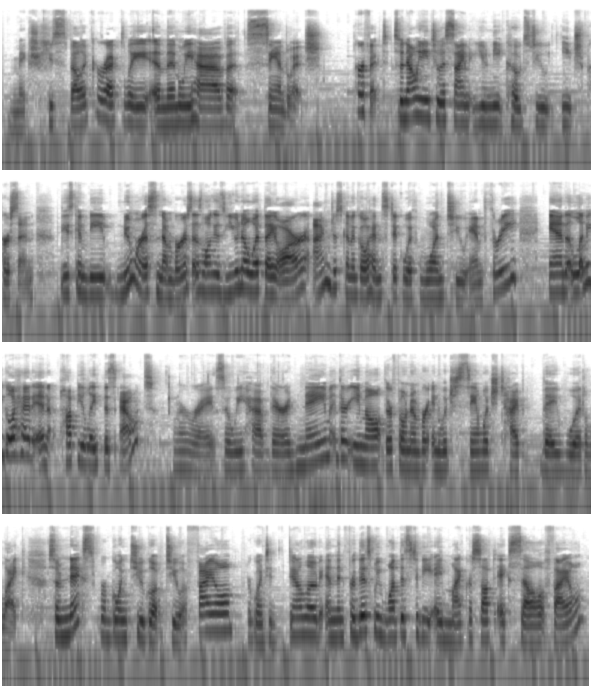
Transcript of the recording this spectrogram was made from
make sure you spell it correctly, and then we have sandwich. Perfect. So now we need to assign unique codes to each person. These can be numerous numbers as long as you know what they are. I'm just gonna go ahead and stick with one, two, and three. And let me go ahead and populate this out. All right, so we have their name, their email, their phone number, and which sandwich type they would like. So next we're going to go up to a file, we're going to download, and then for this we want this to be a Microsoft Excel file.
